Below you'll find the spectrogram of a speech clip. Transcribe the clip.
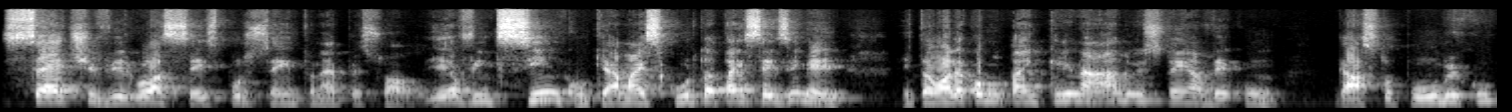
7,6%, né, pessoal? E o 25, que é a mais curta, está em 6,5%. Então, olha como está inclinado, isso tem a ver com gasto público,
